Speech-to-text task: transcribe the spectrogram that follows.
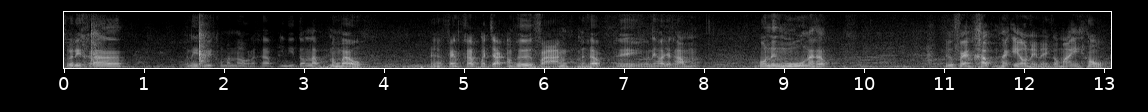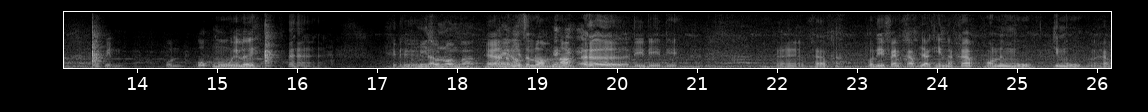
สวัสดีครับวันนี้ชีวิตคนบ้านนอกนะครับยินดีต้อนรับน้องเบาอ่าแฟนคลับมาจากอำเภอฝางนะครับเอ้ยวันนี้เขาจะทำหัวนึ่งหมูนะครับคือแฟนคลับไม่เอลไหนๆก็มาเอลไม่เป็นคนกกหมูเห็นเลยมีส่วนร่วมกับเออต้องมีส่วนร่วมเนาะเออดีดีดีเออครับพอดีแฟนคลับอยากเห็นนะครับหัวนึ่งหมูจิ้นหมูนะครับ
